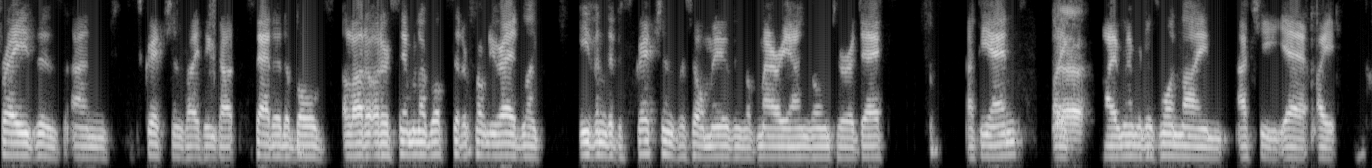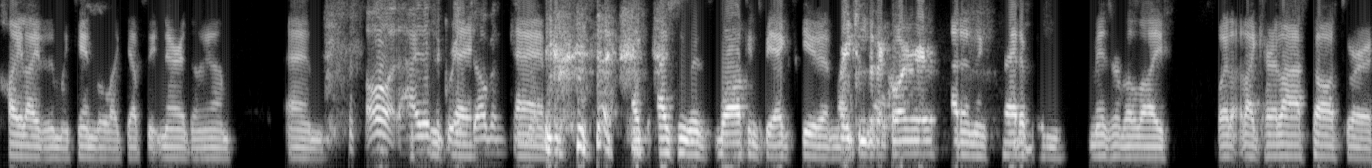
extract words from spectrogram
phrases and descriptions I think that set it above a lot of other similar books that I've probably read. Like even the descriptions were so moving of Mariam going to her death at the end. Like Yeah, I remember there's one line actually, yeah, I highlighted in my Kindle like the absolute nerd that I am. Um, Oh, hi, that's a great Yeah. job. And um, as, as she was walking to be executed, and, like, the choir here. had an incredibly miserable life. But like her last thoughts were,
